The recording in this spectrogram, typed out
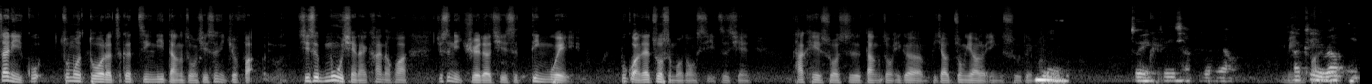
在你过这么多的这个经历当中，其实你就发，其实目前来看的话，就是你觉得其实定位，不管在做什么东西之前，它可以说是当中一个比较重要的因素，对吗？嗯，对，非常重要。它可以让你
